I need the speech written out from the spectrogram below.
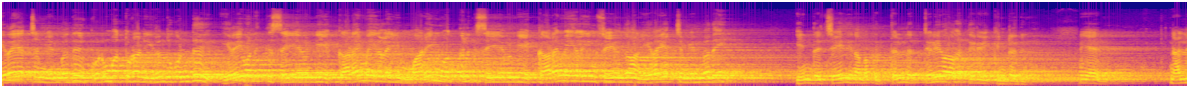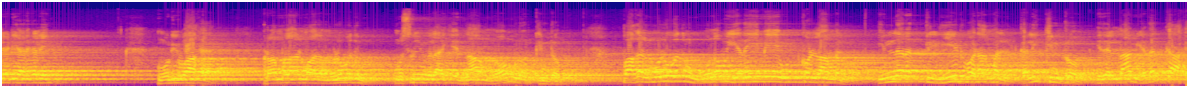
இரையச்சம் என்பது குடும்பத்துடன் இருந்து கொண்டு இறைவனுக்கு செய்ய வேண்டிய கடமைகளையும் மனைவி மக்களுக்கு செய்ய வேண்டிய கடமைகளையும் செய்வதுதான் இரையச்சம் என்பதை இந்த செய்தி நமக்கு தெல்ல தெளிவாக தெரிவிக்கின்றது. நல்லடியார்களை முடிவாக ரமலான் மாதம் முழுவதும் முஸ்லிம்களாகிய நாம் நோம்பு நோக்கின்றோம். பகல் முழுவதும் உணவு எதையுமே உட்கொள்ளாமல் இல்லறத்தில் ஈடுபடாமல் கழிக்கின்றோம். இதெல்லாம் எதற்காக?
